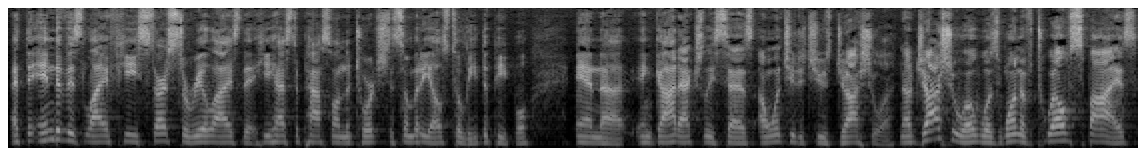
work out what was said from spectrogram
At the end of his life, he starts to realize that he has to pass on the torch to somebody else to lead the people. And, uh, and God actually says, I want you to choose Joshua. Now, Joshua was one of 12 spies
